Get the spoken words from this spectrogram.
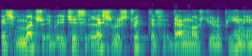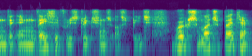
is much which is less restrictive than most European inv- invasive restrictions of speech works much better.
